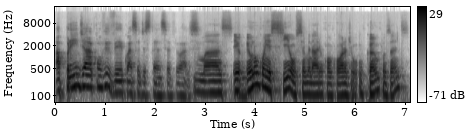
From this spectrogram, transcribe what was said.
aprende a conviver com essa distância, viu, Alice? Mas eu, eu não conhecia o Seminário Concórdia, o campus antes,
